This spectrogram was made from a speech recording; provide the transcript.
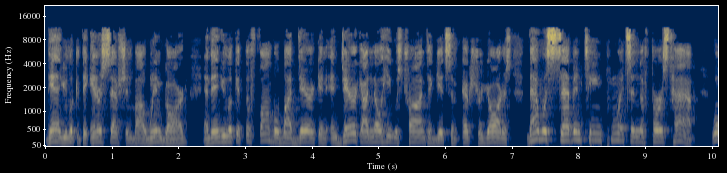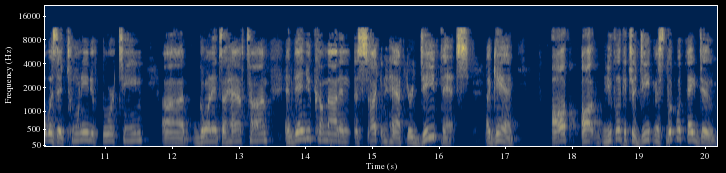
Then you look at the interception by Wingard, and then you look at the fumble by Derrick. And, and Derrick, I know he was trying to get some extra yardage. That was 17 points in the first half. What was it, 20 to 14 uh, going into halftime? And then you come out in the second half, your defense, again, all, all you look at your defense, look what they do.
